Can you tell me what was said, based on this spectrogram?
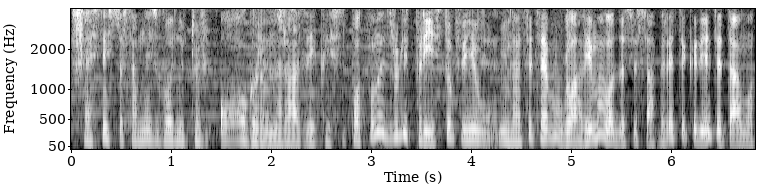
16-18 godina, to je ogromna yes. razlika i potpuno je drugi pristup, vi yes. znate, treba u glavi malo da se saberete kad idete tamo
